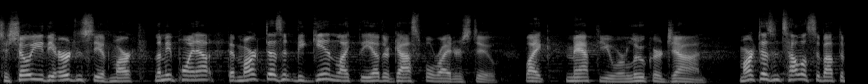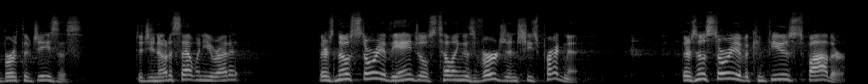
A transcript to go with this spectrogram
to show you the urgency of Mark, let me point out that Mark doesn't begin like the other gospel writers do, like Matthew or Luke or John. Mark doesn't tell us about the birth of Jesus. Did you notice that when you read it? There's no story of the angels telling this virgin she's pregnant. There's no story of a confused father.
